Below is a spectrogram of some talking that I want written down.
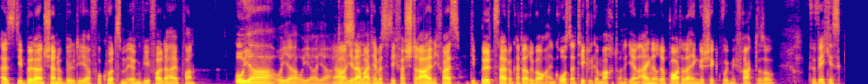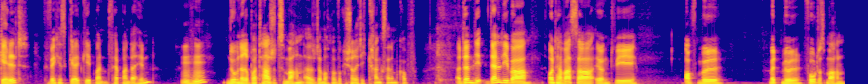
als die Bilder in Tschernobyl, die ja vor kurzem irgendwie voll der Hype waren. Oh ja, oh ja, oh ja, ja. Ja, Das, und jeder äh, meint, er müsste sich verstrahlen. Ich weiß, die Bild-Zeitung hat darüber auch einen großen Artikel gemacht und ihren eigenen Reporter dahin geschickt, wo ich mich fragte, so, für welches Geld, für welches Geld geht man, fährt man dahin? Mhm. Nur um eine Reportage zu machen? Also da muss man wirklich schon richtig krank sein im Kopf. Also dann, dann lieber unter Wasser irgendwie auf Müll, mit Müll, Fotos machen.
